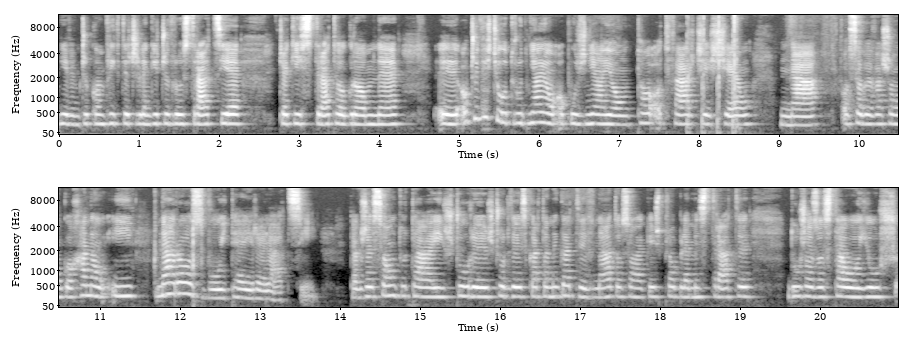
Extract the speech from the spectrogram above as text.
nie wiem, czy konflikty, czy lęki, czy frustracje, czy jakieś straty ogromne, y, oczywiście utrudniają, opóźniają to otwarcie się na osobę Waszą kochaną i na rozwój tej relacji. Także są tutaj szczury, szczur to jest karta negatywna, to są jakieś problemy, straty, dużo zostało już y,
